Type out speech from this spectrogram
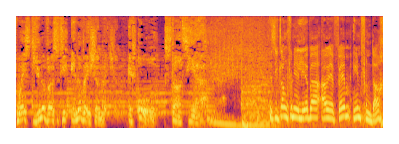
Northwest University Innovation. It all starts here. Dis die klank van jou lewe OFM en vandag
